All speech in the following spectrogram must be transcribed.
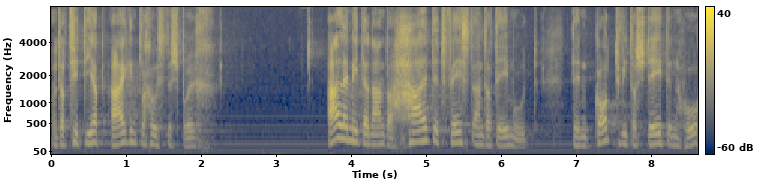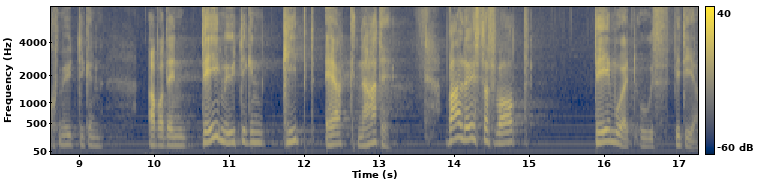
Und er zitiert eigentlich aus der Sprüche. Alle miteinander haltet fest an der Demut, denn Gott widersteht den Hochmütigen, aber den Demütigen gibt er Gnade. Was löst das Wort Demut aus bei dir?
